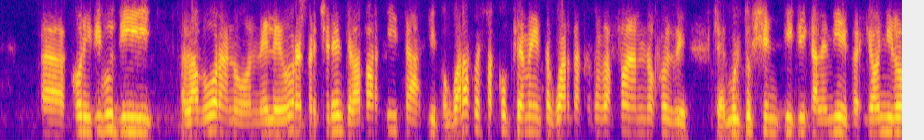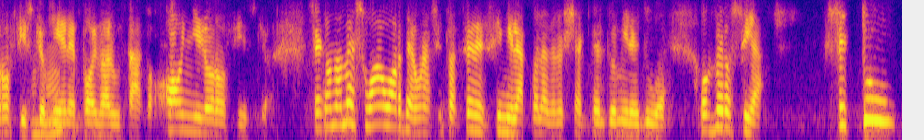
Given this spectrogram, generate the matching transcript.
con i DVD lavorano nelle ore precedenti alla partita, tipo guarda questo accoppiamento, guarda cosa fanno così, cioè molto scientifica l'NBA perché ogni loro fischio uh-huh. viene poi valutato, ogni loro fischio. Secondo me su Howard è una situazione simile a quella dello Shaq del 2002, ovvero sia se tu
